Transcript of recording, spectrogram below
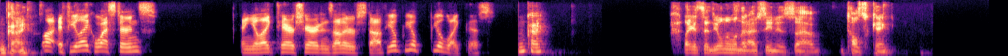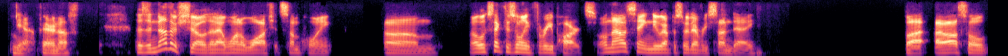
Okay. But if you like westerns and you like Taylor Sheridan's other stuff, you'll you'll you'll like this. Okay. Like I said, the only one that I've seen is uh, Tulsa King. Yeah, fair enough. There's another show that I want to watch at some point. Um, well, it looks like there's only three parts. Well, now it's saying new episode every Sunday. But I also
